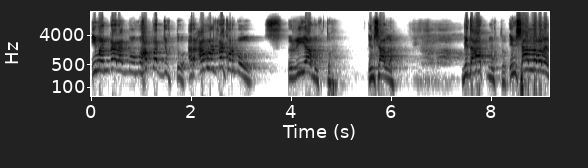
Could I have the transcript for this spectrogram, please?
ইমানটা রাখব, মোহাব্বত যুক্ত, আর আমলটা করব। রিয়া মুক্ত ইনশাল্লাহ বিদাত মুক্ত। ইনশাল্লাহ বলেন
